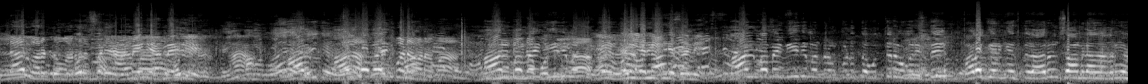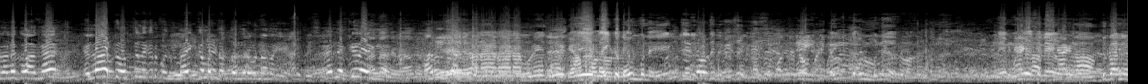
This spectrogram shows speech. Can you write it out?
எல்லாரும் வரட்டும். அமைதி அமைதி. மாண்புமை நீதிமன்றம் கொடுத்த உத்தரவு குறித்து வழக்கறிஞர் திரு அருண் சாமிநாதன் அவர்கள் விளக்குவாங்க. எல்லாத்தையும் ஒத்துழைக்கிற கொஞ்சம் மயக்க மட்டும் தொந்தரவு என்ன கீழே. அருண் சாமி.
